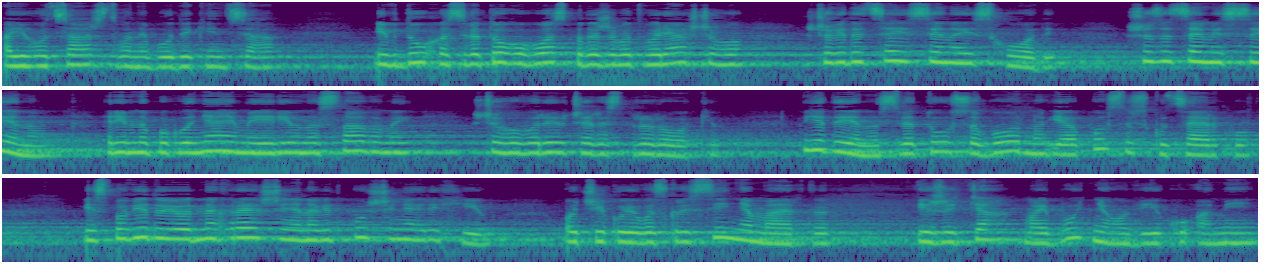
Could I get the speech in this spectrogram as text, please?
а його царство не буде кінця, і в Духа Святого Господа Животворящого, що від Отця і Сина ісходить, що з Отцем і Сином рівно поклоняємо і рівно славимо, що говорив через пророків, в єдину святу, соборну і апостольську церкву, і сповідую одне хрещення на відпущення гріхів, очікую Воскресіння мертвих і життя майбутнього віку. Амінь.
